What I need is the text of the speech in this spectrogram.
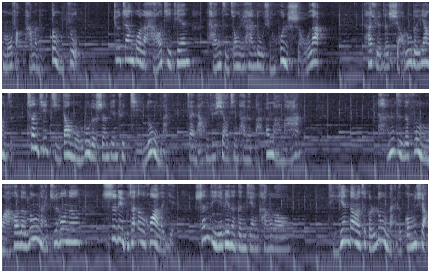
模仿他们的动作。就这样过了好几天，坛子终于和鹿群混熟了。他学着小鹿的样子，趁机挤到母鹿的身边去挤鹿奶，再拿回去孝敬他的爸爸妈妈。坛子的父母啊，喝了鹿奶之后呢，视力不再恶化了耶，身体也变得更健康喽。体验到了这个鹿奶的功效，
